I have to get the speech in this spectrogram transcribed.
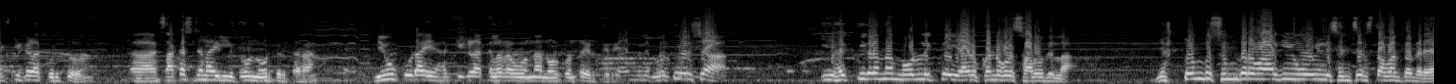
ಹಕ್ಕಿಗಳ ಕುರಿತು ಸಾಕಷ್ಟು ಜನ ಇಲ್ಲಿ ತಗೊಂಡು ನೋಡ್ತಿರ್ತಾರ. ನೀವು ಕೂಡ ಈ ಹಕ್ಕಿಗಳ ಕಲರವನ್ನ ನೋಡ್ಕೊಂತ ಇರ್ತೀರಿ. ಪ್ರತಿ ವರ್ಷ ಈ ಹಕ್ಕಿಗಳನ್ನ ನೋಡ್ಲಿಕ್ಕೆ ಎರಡು ಕಣ್ಣುಗಳು ಸಾಲುವುದಿಲ್ಲ. ಎಷ್ಟೊಂದು ಸುಂದರವಾಗಿ ಇವು ಇಲ್ಲಿ ಸಂಚರಿಸ್ತಾವ ಅಂತಂದ್ರೆ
